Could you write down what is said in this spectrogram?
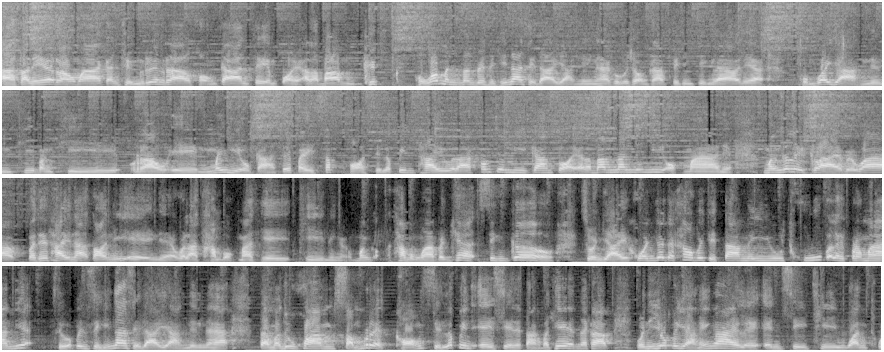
อะตอนนี้เรามากันถึงเรื่องราวของการเตรียมปล่อยอัลบั้มคือผมว่ามันมันเป็นสิ่งที่น่าเสียดายอย่างหนึ่งนะฮะคุณผู้ชมครับคือจริง ๆ แล้วเนี่ยผมว่าอย่างหนึ่งที่บางทีเราเองไม่มีโอกาสได้ไปซัพพอร์ตศิลปินไทยเวลาเขาจะมีการปล่อยอัลบั้มนั่นนู่นนี่ออกมาเนี่ยมันก็เลยกลายไปว่าประเทศไทยณตอนนี้เองเนี่ยเวลาทำออกมาทีทีหนึ่งมันทำออกมาเป็นแค่ซิงเกิลส่วนใหญ่คนก็จะเข้าไปติดตามใน YouTube อะไรประมาณเนี้ย ถือว่าเป็นสิ่งที่น่าเสียดายอย่างหนึ่งนะฮะแต่มาดูความสำเร็จของศิลปินเอเชียในต่างประเทศนะครับวันนี้ยกตัวอย่างง่ายๆเลย NCT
